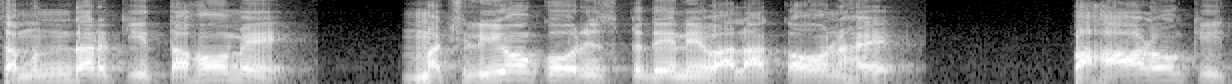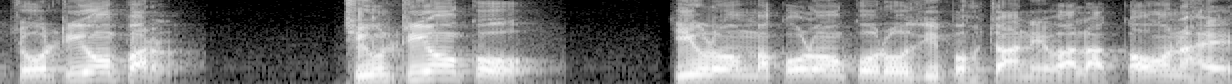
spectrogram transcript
سمندر کی تہوں میں مچھلیوں کو رزق دینے والا کون ہے؟ پہاڑوں کی چوٹیوں پر چونٹیوں کو، کیڑوں، مکوڑوں کو روزی پہنچانے والا کون ہے؟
